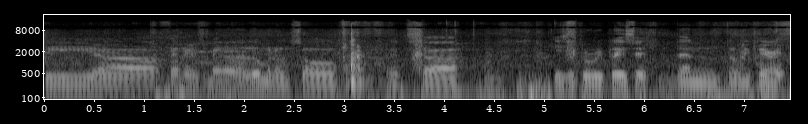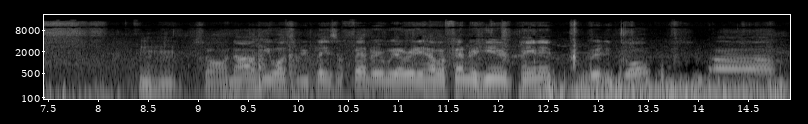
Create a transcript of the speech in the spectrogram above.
The uh, fender is made out of aluminum, so it's uh, easy to replace it than to repair it. Mm-hmm. So now he wants to replace a fender. We already have a fender here painted, ready to go. Um,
